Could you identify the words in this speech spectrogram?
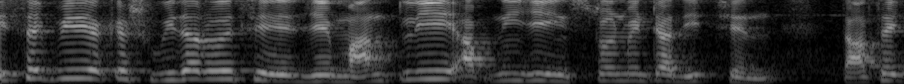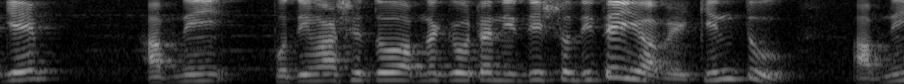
এসআইপির একটা সুবিধা রয়েছে যে মান্থলি আপনি যে ইনস্টলমেন্টটা দিচ্ছেন, তা থেকে আপনি প্রতি মাসে তো আপনাকে ওটা নির্দিষ্ট দিতেই হবে, কিন্তু আপনি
